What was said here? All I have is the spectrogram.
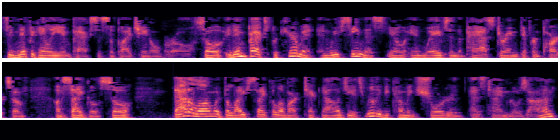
significantly impacts the supply chain overall. So it impacts procurement, and we've seen this, you know, in waves in the past during different parts of, of cycles. So that along with the life cycle of our technology, it's really becoming shorter as time goes on.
